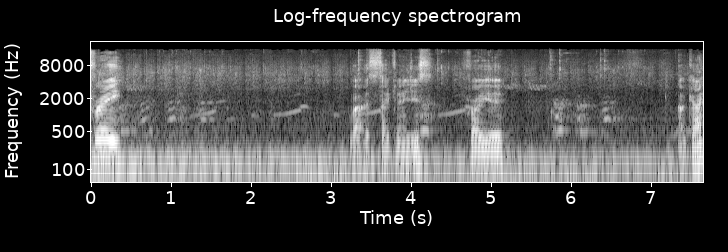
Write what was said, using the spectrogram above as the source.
three. Right, it's taking ages. Throw you. Okay.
